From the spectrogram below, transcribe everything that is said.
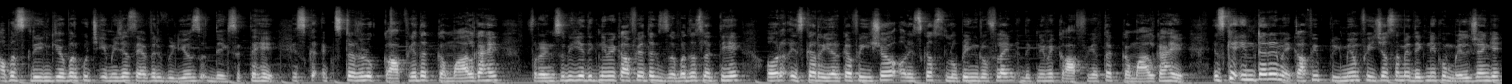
आप स्क्रीन के ऊपर कुछ इमेजेस या फिर वीडियोस देख सकते हैं। इसका एक्सटर्नल लुक काफ़ी हद तक कमाल का है। फ्रंट भी ये दिखने में काफ़ी हद तक ज़बरदस्त लगती है। और इसका रियर का फीचर और इसका स्लोपिंग रूफ लाइन दिखने में काफ़ी हद तक कमाल का है। इसके इंटीरियर में काफ़ी प्रीमियम फीचर्स हमें देखने को मिल जाएँगे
